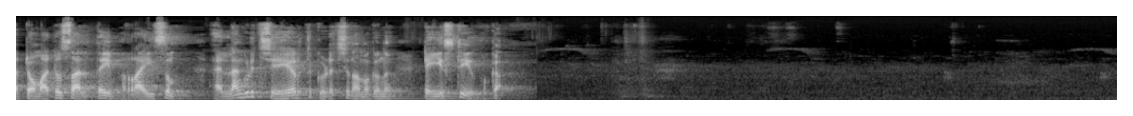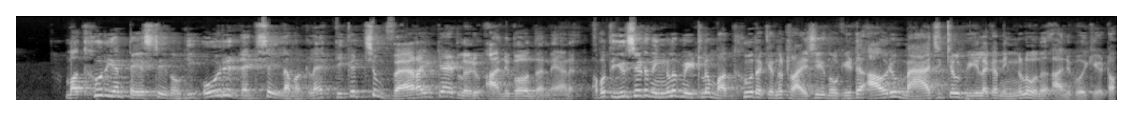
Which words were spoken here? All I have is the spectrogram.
ആ ടൊമാറ്റോ സൽത്തയും റൈസും എല്ലാം കൂടി ചേർത്ത് കുഴച്ച് നമുക്കൊന്ന് ടേസ്റ്റ് ചെയ്ത് നോക്കാം. മധൂർ ഞാൻ ടേസ്റ്റ് ചെയ്ത് നോക്കി. ഒരു രക്ഷയില്ല മക്കളെ. തികച്ചും വെറൈറ്റി ആയിട്ടുള്ള ഒരു അനുഭവം തന്നെയാണ്. അപ്പോൾ തീർച്ചയായിട്ടും നിങ്ങളും വീട്ടിൽ മധൂരൊക്കെ ഒന്ന് ട്രൈ ചെയ്ത് നോക്കിയിട്ട് ആ ഒരു മാജിക്കൽ ഫീലൊക്കെ നിങ്ങളും ഒന്ന് അനുഭവിക്കുക കേട്ടോ.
